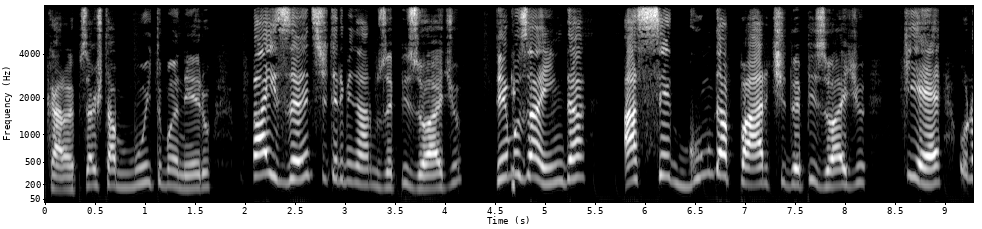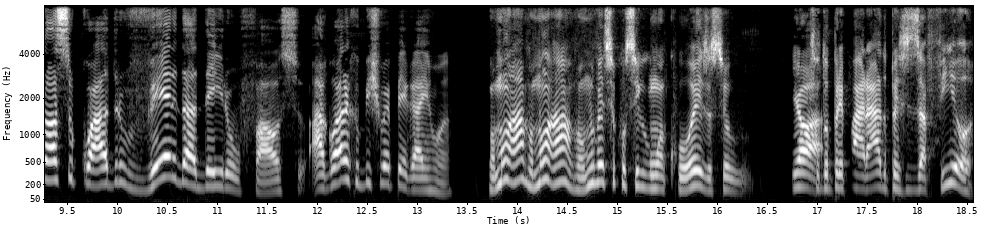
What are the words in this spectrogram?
cara, o episódio tá muito maneiro. Mas antes de terminarmos o episódio, temos ainda a segunda parte do episódio, que é o nosso quadro Verdadeiro ou Falso. Agora que o bicho vai pegar, hein, Juan? Vamos lá, vamos lá. Vamos ver se eu consigo alguma coisa, se eu, E ó, se eu tô preparado pra esse desafio.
